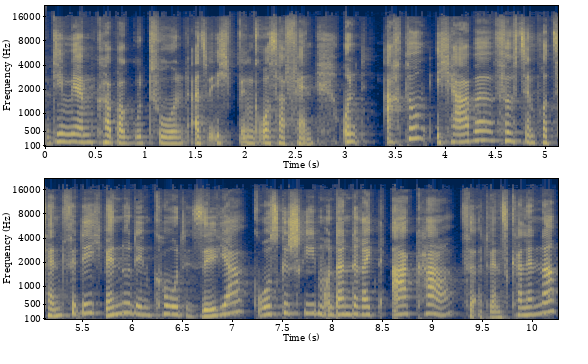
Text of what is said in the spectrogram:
die mir im Körper gut tun. Also ich bin großer Fan. Und Achtung, ich habe 15 Prozent für dich, wenn du den Code Silja großgeschrieben und dann direkt AK für Adventskalender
